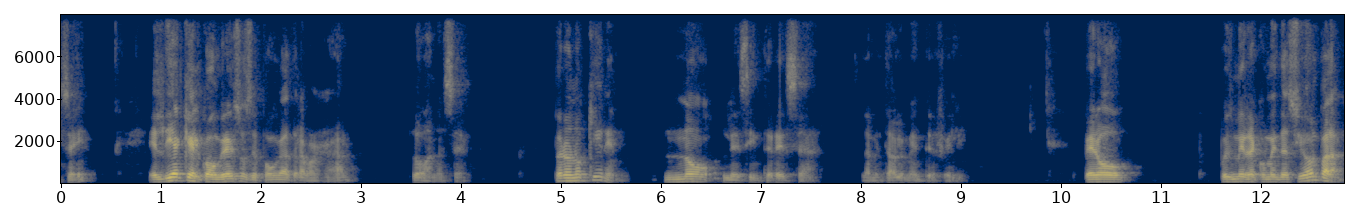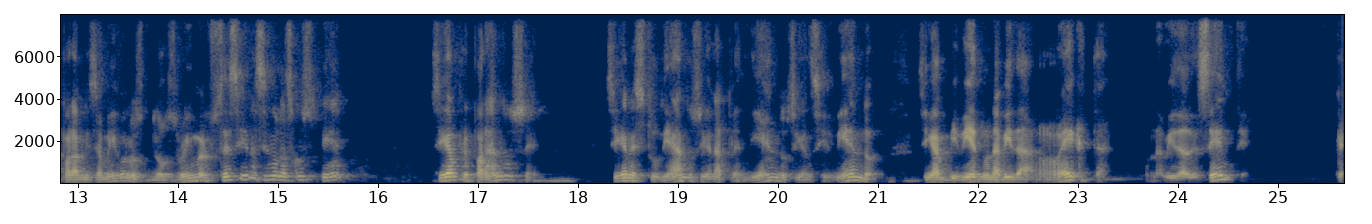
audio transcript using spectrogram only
Sí. El día que el Congreso se ponga a trabajar, lo van a hacer. Pero no quieren, no les interesa, lamentablemente, Feli. Pero, pues mi recomendación para, para mis amigos, los, los Dreamers, ustedes sigan haciendo las cosas bien, sigan preparándose, sigan estudiando, sigan aprendiendo, sigan sirviendo, sigan viviendo una vida recta, una vida decente. ¿Ok?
